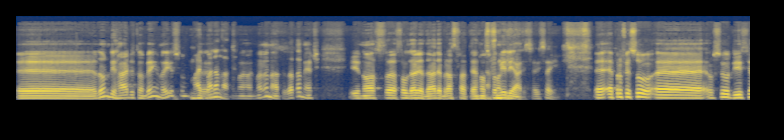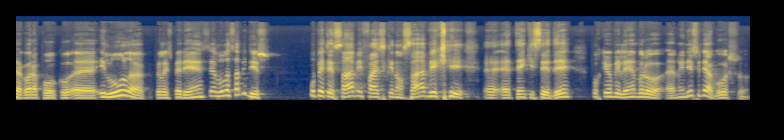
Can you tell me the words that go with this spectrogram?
É, dono de rádio também, não é isso? Mais é, Maranata. Maranata, exatamente. E nossa solidariedade, abraço fraterno aos familiares, família. é isso aí. É, é professor, é, o senhor disse agora há pouco, é, e Lula, pela experiência, Lula sabe disso. O PT sabe, faz que não sabe, que é, tem que ceder, porque eu me lembro, no início de agosto,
